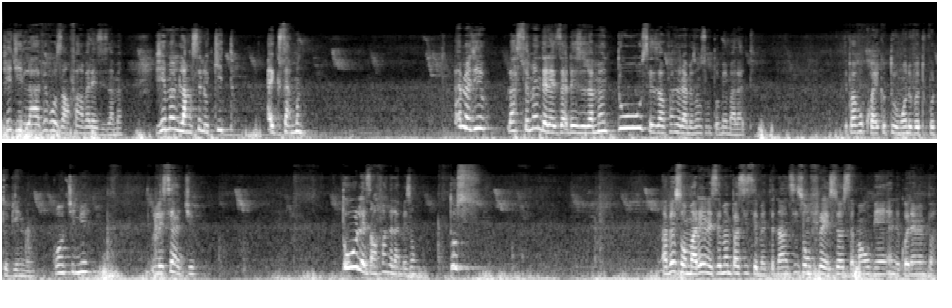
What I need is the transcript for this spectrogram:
J'ai dit lavez vos enfants avec les examens. J'ai même lancé le kit examen. Elle me dit, la semaine des, examens, tous ces enfants de la maison sont tombés malades. C'est pas vous croyez que tout le monde veut tout votre bien, non. Continuez. Laissez à Dieu. Tous les enfants de la maison. Tous. Avec son mari, elle ne sait même pas si c'est maintenant, si son frère et soeur seulement ou bien elle ne connaît même pas.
